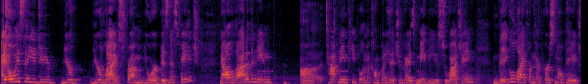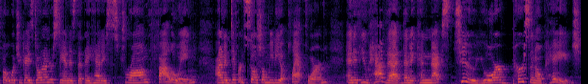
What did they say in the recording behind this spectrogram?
I always say you do your, your your lives from your business page. Now, a lot of the name uh, top name people in the company that you guys may be used to watching, they go live from their personal page. But what you guys don't understand is that they had a strong following on a different social media platform. And if you have that, then it connects to your personal page.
